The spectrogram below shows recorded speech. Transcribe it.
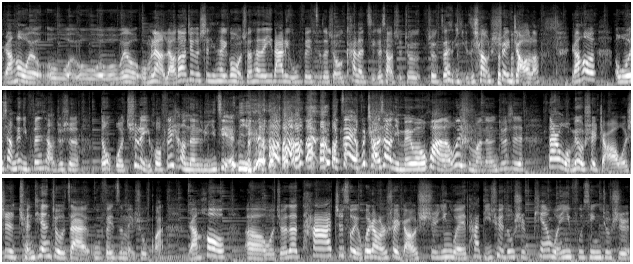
然后我有我我我我我有。我们俩聊到这个事情，他就跟我说，他在意大利乌菲兹的时候看了几个小时，就 就在椅子上睡着了。然后我想跟你分享，就是等我去了以后，非常能理解你，我再也不嘲笑你没文化了。为什么呢？就是当然我没有睡着，我是全天就在乌菲兹美术馆。然后呃，我觉得它之所以会让人睡着，是因为它的确都是偏文艺复兴，就是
